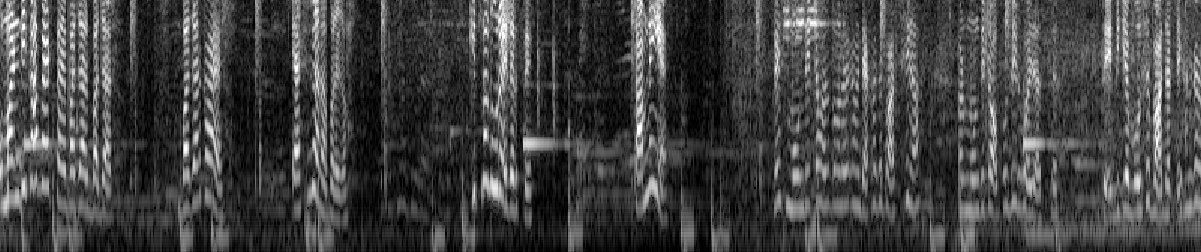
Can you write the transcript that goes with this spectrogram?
ও मंडी का बैठता है बाजार बाजार बाजार का है ऐसे जाना पड़ेगा कितना दूर है इधर से सामने ही है প্লিজ মন্দিরটা হয়তো তোমাদেরকে আমি দেখাতে পারছি না কারণ মন্দিরটা অপোজিট হয়ে যাচ্ছে তো এদিকে বলছে বাজারটা এখানকার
